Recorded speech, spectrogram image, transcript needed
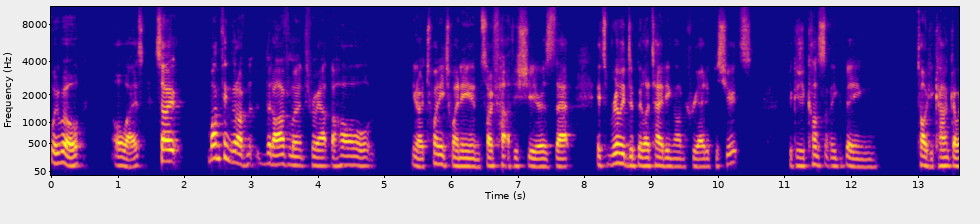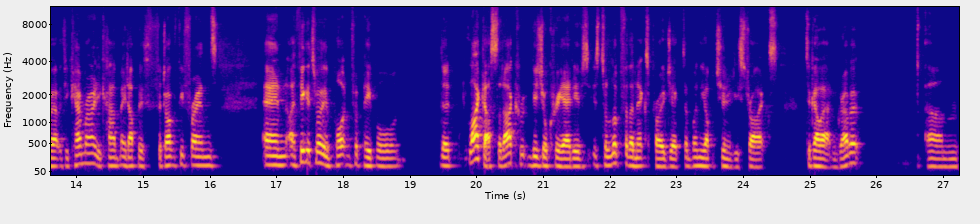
We will always. So one thing that I've that I've learned throughout the whole, you know, 2020 and so far this year is that it's really debilitating on creative pursuits because you're constantly being told you can't go out with your camera, you can't meet up with photography friends. And I think it's really important for people that, like us, that are visual creatives, is to look for the next project and when the opportunity strikes, to go out and grab it. Um,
